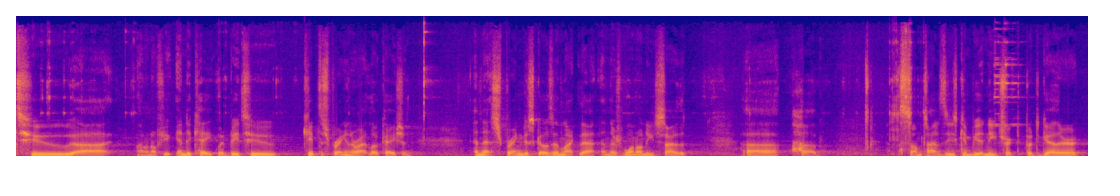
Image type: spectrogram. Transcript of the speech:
to, uh, I don't know if you indicate, would be to keep the spring in the right location. And that spring just goes in like that, and there's one on each side of the uh, hub. Sometimes these can be a neat trick to put together.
